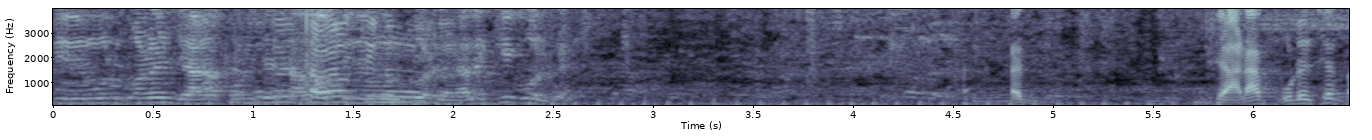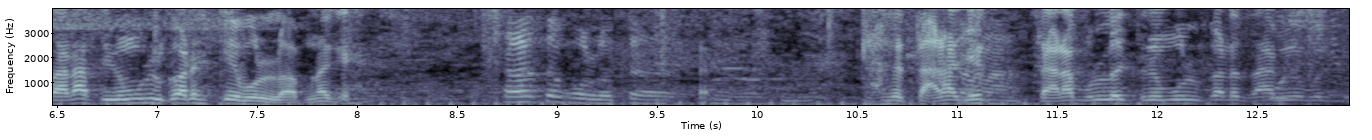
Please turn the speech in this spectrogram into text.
তৃণমূল করেন যারা করছে তারাও তারাও তৃণমূল তৃণমূল করে। তাহলে কি বলবেন? যারা করেছে তারা তৃণমূল করে কে বলল আপনাকে? তারা তো বলো তা তাহলে তারা যে তারা বলল তৃণমূল কাটা আমি বলছি।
